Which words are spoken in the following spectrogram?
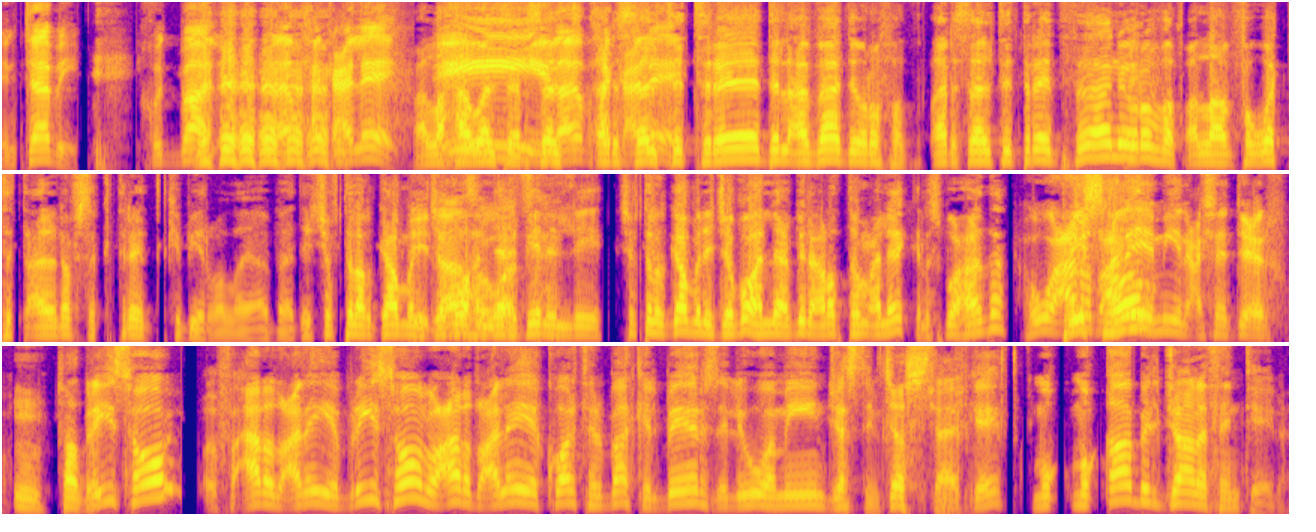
انتبه. خد بالك. لا يضحك عليك. والله حاولت إيه، ارسلت عليك. trade العبادي ورفض. أرسلت trade ثاني إيه. ورفض. والله فوتت على نفسك trade كبير والله يا عبادي. شفت الأرقام اللي إيه، جابوها اللاعبين. اللي شفت الأرقام اللي جابوها اللاعبين عرضتهم عليك الأسبوع هذا؟ هو عرض علي هول. مين عشان امم تفضل. بريس هول؟ عرض علي بريس هول وعرض علي quarterback البيرز اللي هو مين جاستن. جاستن. شايف كيف مق- مقابل جوناثان تايلر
